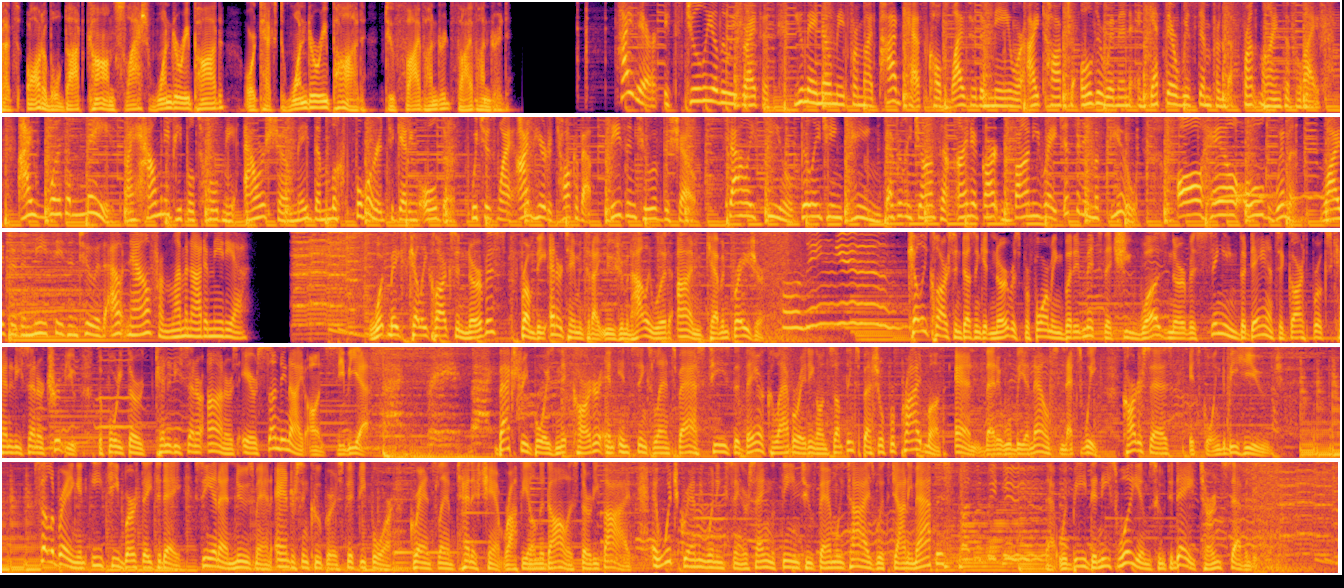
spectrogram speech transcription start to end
That's audible.com slash WonderyPod or text WonderyPod to 500 500. Hi there, it's Julia Louis Dreyfus. You may know me from my podcast called Wiser Than Me, where I talk to older women and get their wisdom from the front lines of life. I was amazed by how many people told me our show made them look forward to getting older, which is why I'm here to talk about season two of the show. Sally Field, Billie Jean King, Beverly Johnson, Ina Garten, Bonnie Raitt, just to name a few. All hail old women. Wiser Than Me season two is out now from Lemonada Media. What makes Kelly Clarkson nervous? From the Entertainment Tonight newsroom in Hollywood, I'm Kevin Frazier. Kelly Clarkson doesn't get nervous performing, but admits that she was nervous singing the dance at Garth Brooks Kennedy Center tribute. The 43rd Kennedy Center Honors airs Sunday night on CBS. Backstreet Boys Nick Carter and NSYNC's Lance Bass teased that they are collaborating on something special for Pride Month and that it will be announced next week. Carter says it's going to be huge. Celebrating an ET birthday today, CNN newsman Anderson Cooper is 54, Grand Slam tennis champ Rafael Nadal is 35, and which Grammy winning singer sang the theme to Family Ties with Johnny Mathis? Would that would be Deniece Williams, who today turned 70.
